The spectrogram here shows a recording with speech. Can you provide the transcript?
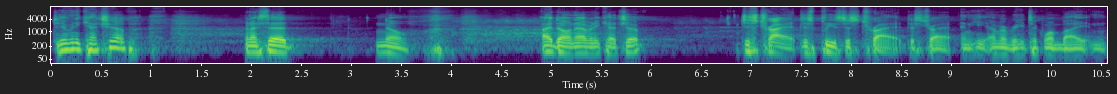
Do you have any ketchup? And I said, No, I don't have any ketchup. Just try it. Just please, just try it. Just try it. And he, I remember he took one bite and,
